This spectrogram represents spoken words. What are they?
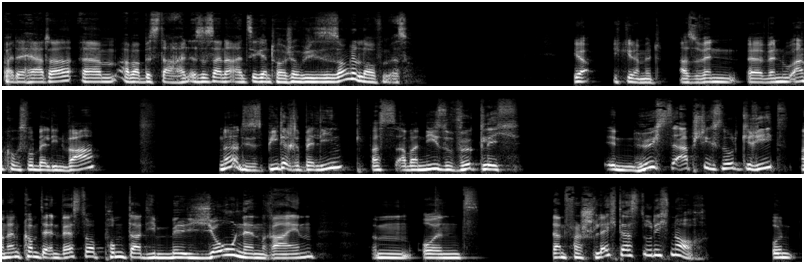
bei der Hertha. Ähm, aber bis dahin ist es eine einzige Enttäuschung, wie die Saison gelaufen ist. Ja, ich gehe damit. Also wenn, äh, wenn du anguckst, wo Berlin war, ne, dieses biedere Berlin, was aber nie so wirklich in höchste Abstiegsnot geriet, und dann kommt der Investor, pumpt da die Millionen rein, ähm, und dann verschlechterst du dich noch und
